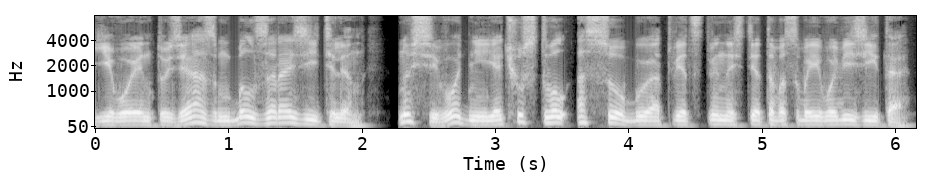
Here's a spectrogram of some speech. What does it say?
его энтузиазм был заразителен, но сегодня я чувствовал особую ответственность этого своего визита.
